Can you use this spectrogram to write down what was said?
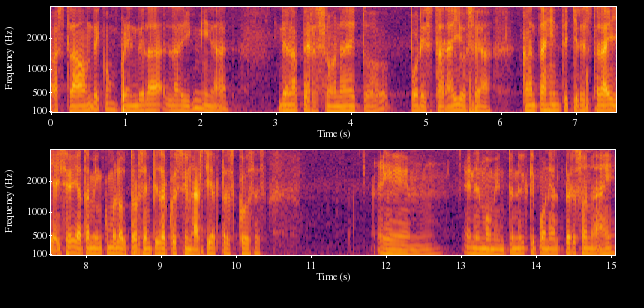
hasta dónde comprende la, la dignidad de la persona, de todo, por estar ahí, o sea, cuánta gente quiere estar ahí. Y ahí se veía también como el autor se empieza a cuestionar ciertas cosas. Em, en el momento en el que pone al personaje,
